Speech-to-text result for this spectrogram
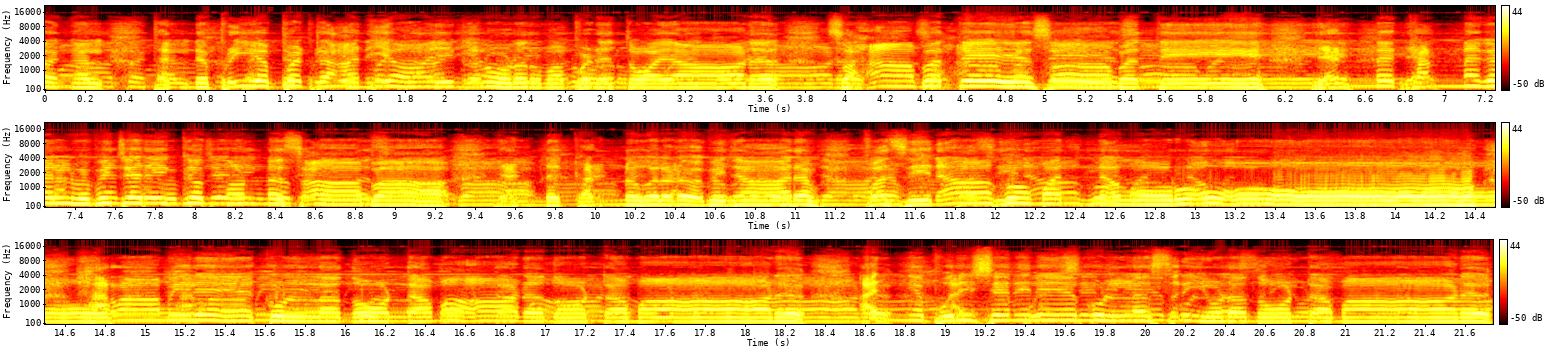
തങ്ങൾ തന്റെ പ്രിയപ്പെട്ട അനുയായികളോട് ഓർമ്മപ്പെടുത്തുകയാണ്. സഹാബത്തെ സാപത്തെ രണ്ട് കണ്ണുകൾ വിഭജിക്കുന്നുണ്ട് സാബ. രണ്ട് കണ്ണുകളുടെ വിചാരം ഹറാമിലേക്കുള്ള നോട്ടമാണ് നോട്ടമാണ്. അന്യ പുരുഷനിലേക്കുള്ള സ്ത്രീയുടെ നോട്ടമാണ്.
